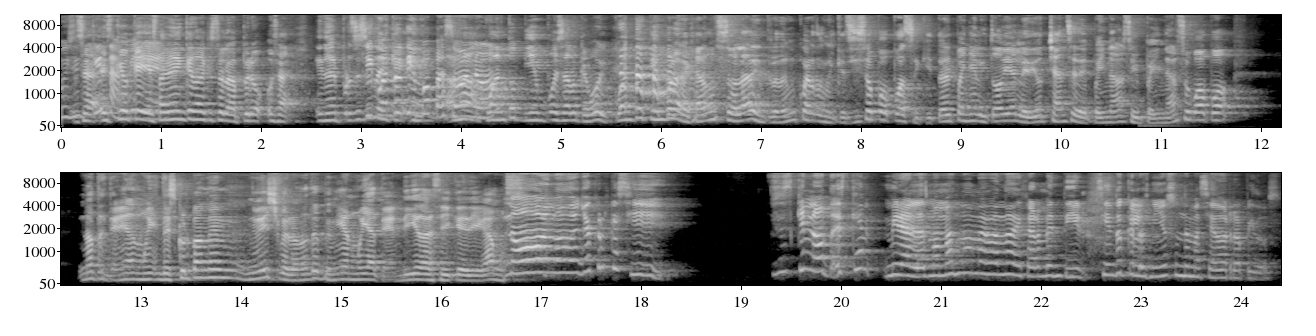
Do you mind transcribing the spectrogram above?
Pues o es sea, que es que ok, también. está bien que no la quiso sola, pero o sea, en el proceso Sí, en el ¿cuánto que- tiempo en- pasó, ajá, no? ¿Cuánto tiempo es a lo que voy? ¿Cuánto tiempo la dejaron sola dentro de un cuarto en el que se hizo popo, se quitó el pañal y todavía le dio chance de peinarse y peinar su popo? No te tenían muy, discúlpame, Mitch, pero no te tenían muy atendida, así que digamos. No, no, no, yo creo que sí. Pues es que no, es que, mira, las mamás no me van a dejar mentir. Siento que los niños son demasiado rápidos.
